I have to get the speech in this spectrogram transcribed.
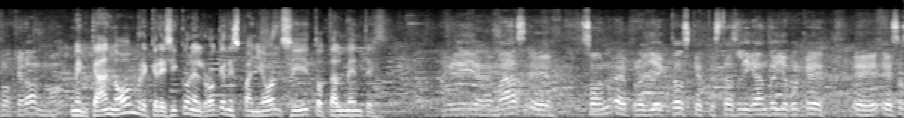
rockero, ¿no? Me encanta, hombre, crecí con el rock en español, sí, totalmente. Oye, y además eh, son eh, proyectos que te estás ligando y yo creo que eh, eso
